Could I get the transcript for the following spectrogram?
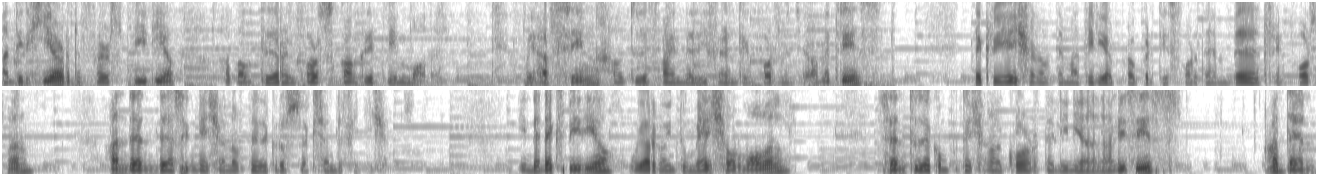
Until here, the first video about the reinforced concrete beam model. We have seen how to define the different reinforcement geometries, the creation of the material properties for the embedded reinforcement, and then the assignation of the cross-section definitions. In the next video, we are going to mesh our model, send to the computational core the linear analysis, and then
